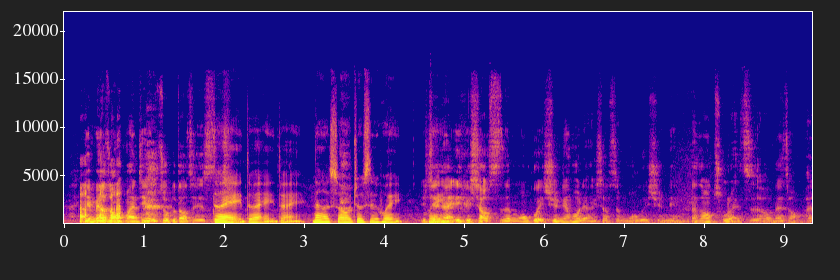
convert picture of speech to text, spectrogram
也没有这种环境，也做不到这些事情。对对对，那个时候就是会。以前那一个小时的魔鬼训练或两个小时的魔鬼训练，然后出来之后那种很。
